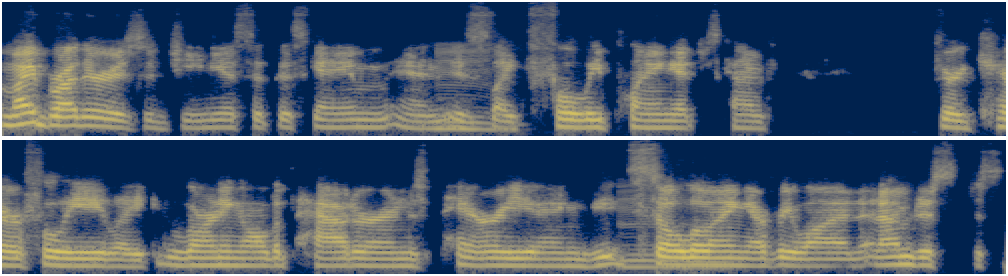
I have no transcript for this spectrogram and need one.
my brother is a genius at this game and is Mm. like fully playing it, just kind of very carefully, like learning all the patterns, parrying, Mm. soloing everyone, and I'm just just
